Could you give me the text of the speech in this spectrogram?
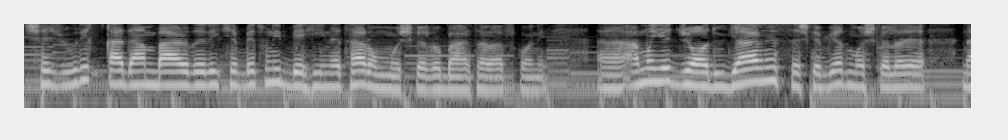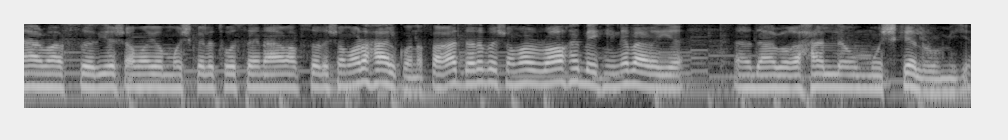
چجوری قدم برداری که بتونی بهینه تر اون مشکل رو برطرف کنی. اما یه جادوگر نیستش که بیاد مشکل نرم افزاری شما یا مشکل توسعه نرم افزار شما رو حل کنه. فقط داره به شما راه بهینه برای در واقع حل اون مشکل رو میگه.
